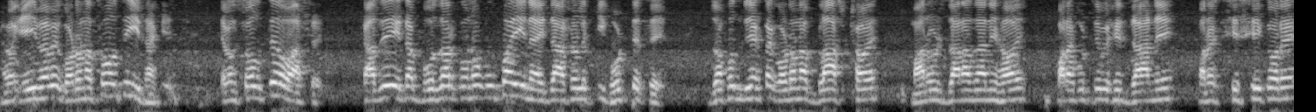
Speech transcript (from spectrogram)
এবং এইভাবে ঘটনা চলতেই থাকে এবং চলতেও আছে। কাজে এটা বোঝার কোনো উপায়ই নাই যে আসলে কি ঘটতেছে। যখন দুই একটা ঘটনা ব্লাস্ট হয়, মানুষ জানাজানি হয়, পাড়া প্রতিবেশী জানে, মানুষ সিসি করে,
